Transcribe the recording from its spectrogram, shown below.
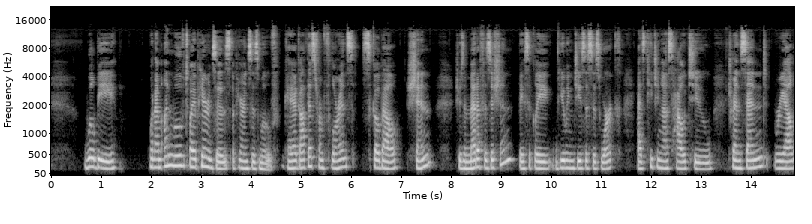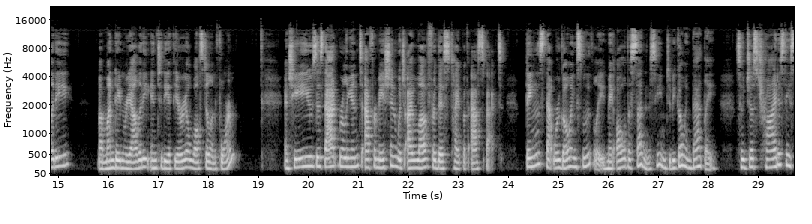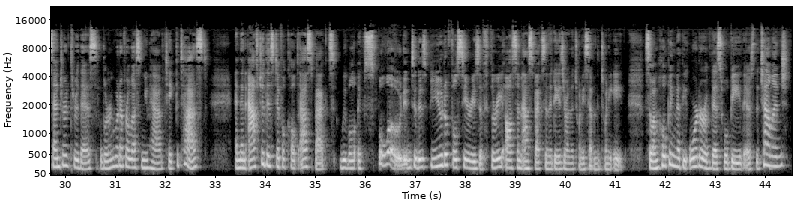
will be when I'm unmoved by appearances, appearances move. Okay. I got this from Florence Scovel Shinn. She's a metaphysician, basically viewing Jesus's work as teaching us how to transcend reality, a mundane reality into the ethereal while still in form. And she uses that brilliant affirmation, which I love for this type of aspect. Things that were going smoothly may all of a sudden seem to be going badly. So just try to stay centered through this, learn whatever lesson you have, take the test. And then after this difficult aspect, we will explode into this beautiful series of three awesome aspects in the days around the 27th and 28th. So I'm hoping that the order of this will be there's the challenge,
